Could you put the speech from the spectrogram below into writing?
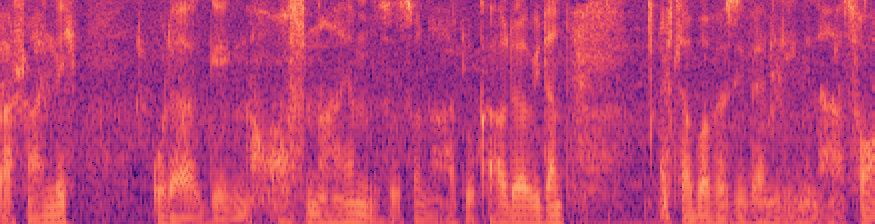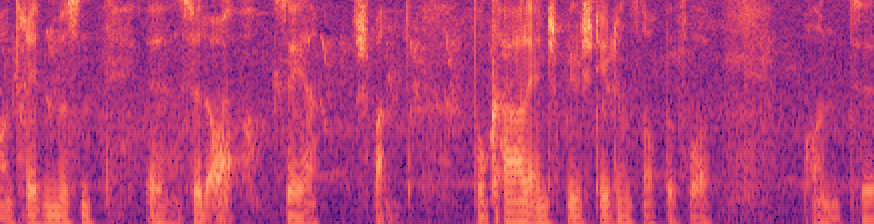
wahrscheinlich. Oder gegen Hoffenheim. Das ist so eine Art Lokalderby dann. Ich glaube aber, sie werden gegen den HSV antreten müssen. Äh, es wird auch sehr spannend. Pokalendspiel steht uns noch bevor. Und äh,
